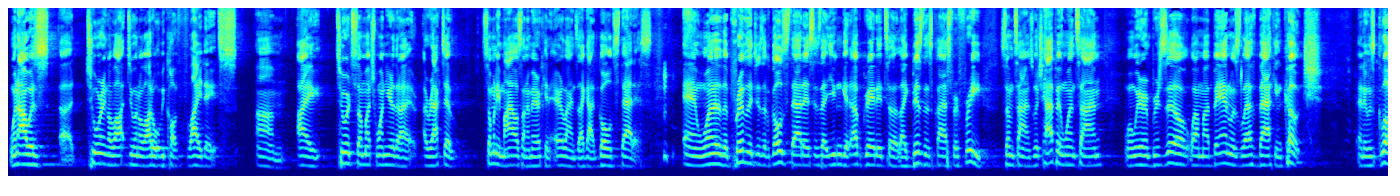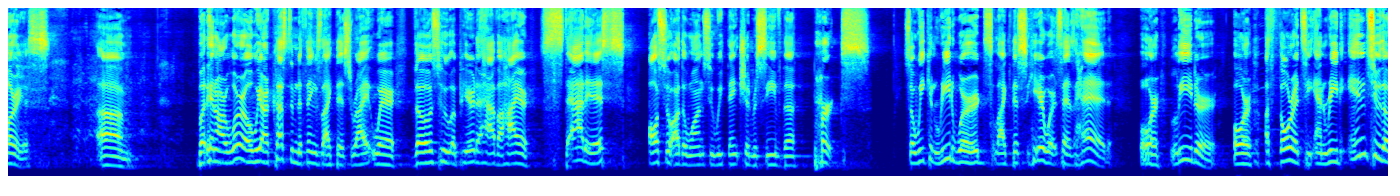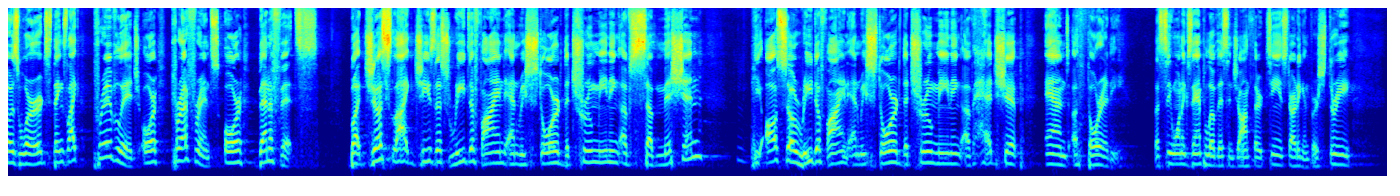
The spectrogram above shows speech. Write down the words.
When I was uh, touring a lot, doing a lot of what we called fly dates, um, I toured so much one year that I, I racked up so many miles on American Airlines, I got gold status. and one of the privileges of gold status is that you can get upgraded to like business class for free sometimes, which happened one time when we were in Brazil while my band was left back in coach. And it was glorious. Um, but in our world, we are accustomed to things like this, right? Where those who appear to have a higher status also are the ones who we think should receive the perks so we can read words like this here where it says head or leader or authority and read into those words things like privilege or preference or benefits. But just like Jesus redefined and restored the true meaning of submission, he also redefined and restored the true meaning of headship and authority. Let's see one example of this in John 13, starting in verse 3.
